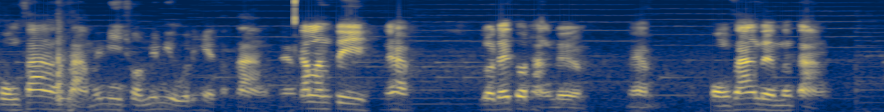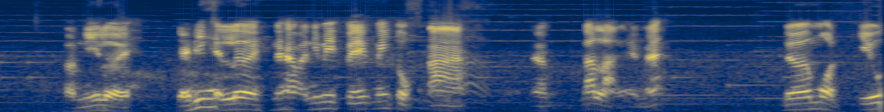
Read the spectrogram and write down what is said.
โครงสร้างต่างๆไม่มีชนไม่มีอุบัติเหตุต่างๆนะครับการันตีนะครับรถได้ตัวถังเดิมนะครับโครงสร้างเดิมต่างๆ แบบนี้เลย อย่างที่เห็นเลยนะครับ อันนี้ไม่เฟกไม่จกตานะครับด้านหลังเห็นไหมเดิมหมดคิ้ว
